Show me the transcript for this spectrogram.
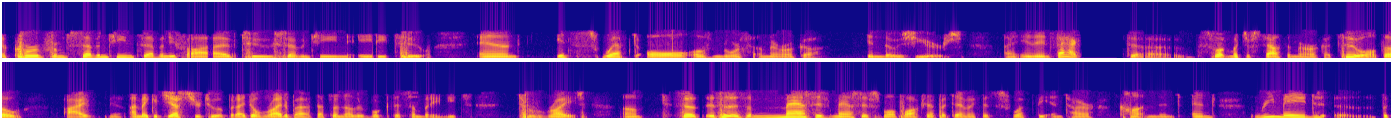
occurred from 1775 to 1782, and it swept all of North America in those years, uh, and in fact, uh, much of South America too. Although I you know, I make a gesture to it, but I don't write about it. That's another book that somebody needs to write. Um, so a, a massive, massive smallpox epidemic that swept the entire continent and remade uh, the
